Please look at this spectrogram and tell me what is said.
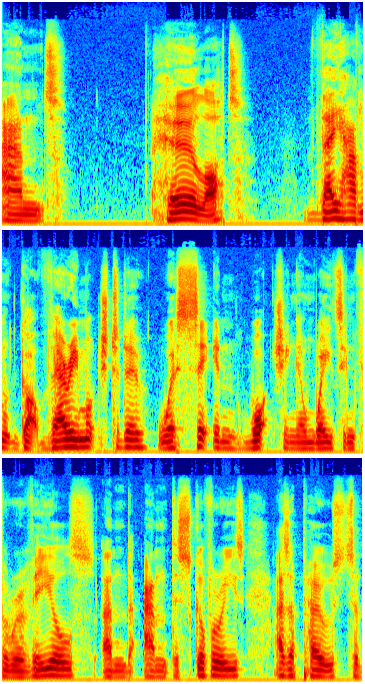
and her lot, they haven't got very much to do. We're sitting watching and waiting for reveals and and discoveries, as opposed to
